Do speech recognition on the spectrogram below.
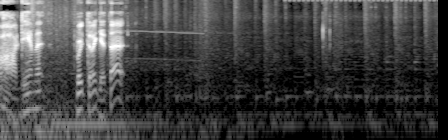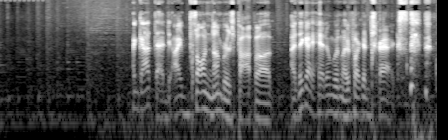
Aw, oh, damn it. Wait, did I get that? I got that. I saw numbers pop up. I think I hit him with my fucking tracks.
